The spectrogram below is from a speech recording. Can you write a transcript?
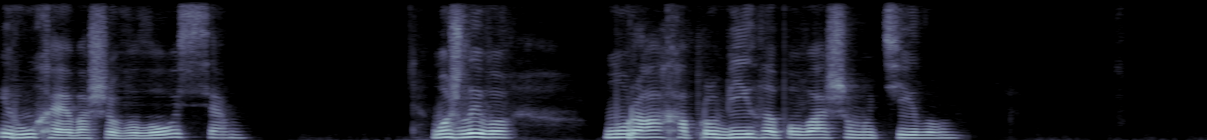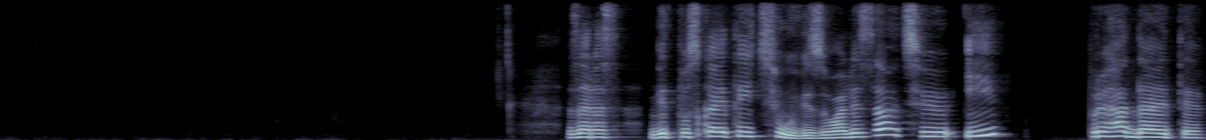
і рухає ваше волосся. Можливо, мураха пробігла по вашому тілу. Зараз відпускайте і цю візуалізацію і пригадайте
